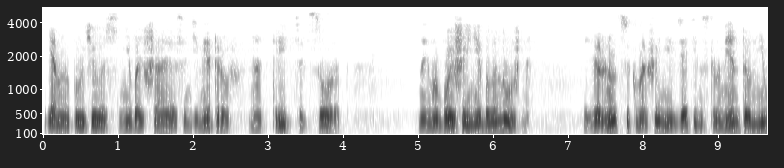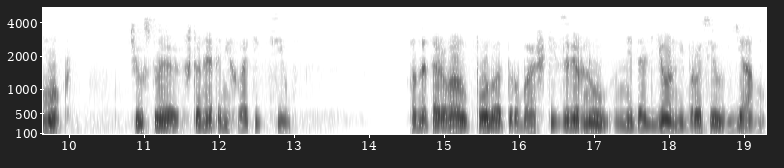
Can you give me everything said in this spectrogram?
Яма получилась небольшая, сантиметров на 30-40, но ему больше и не было нужно. И вернуться к машине и взять инструмент он не мог, чувствуя, что на это не хватит сил. Он оторвал полу от рубашки, завернул медальон и бросил в яму.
